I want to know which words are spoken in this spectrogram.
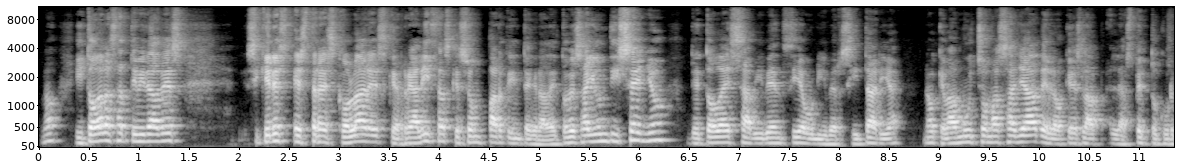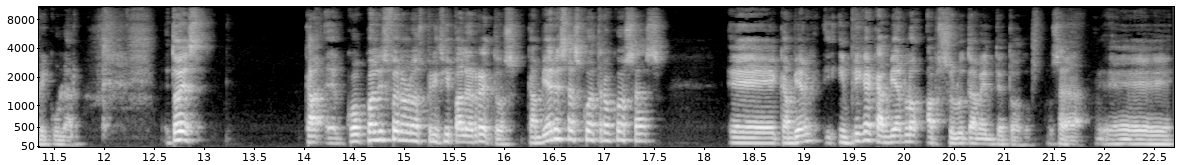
¿no? Y todas las actividades, si quieres, extraescolares que realizas que son parte integrada. Entonces hay un diseño de toda esa vivencia universitaria, ¿no? Que va mucho más allá de lo que es el aspecto curricular. Entonces, eh, ¿cuáles fueron los principales retos? Cambiar esas cuatro cosas eh, cambiar, implica cambiarlo absolutamente todo. O sea, eh,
